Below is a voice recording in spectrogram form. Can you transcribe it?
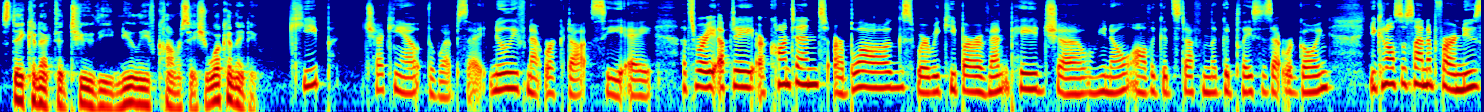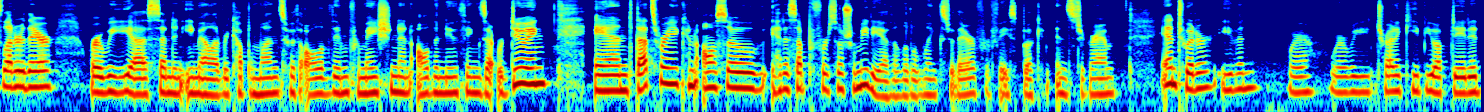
stay connected to the New Leaf conversation, what can they do? Keep checking out the website, newleafnetwork.ca. That's where we update our content, our blogs, where we keep our event page, uh, you know, all the good stuff and the good places that we're going. You can also sign up for our newsletter there, where we uh, send an email every couple months with all of the information and all the new things that we're doing. And that's where you can also hit us up for social media. The little links are there for Facebook and Instagram and Twitter, even. Where, where we try to keep you updated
